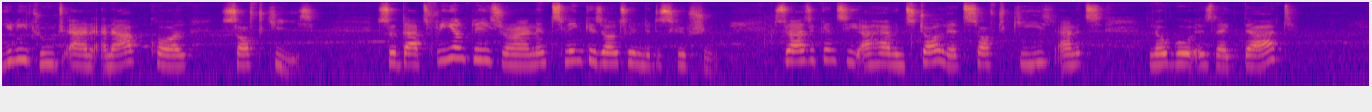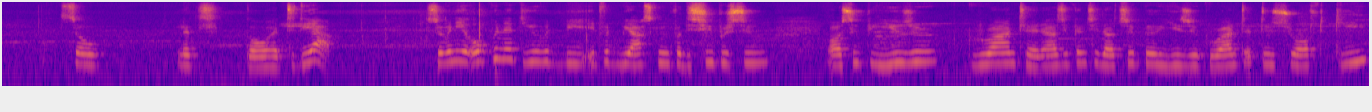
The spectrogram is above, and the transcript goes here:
you need root and an app called SoftkeyZ so that's free on play store and its link is also in the description. So as you can see i have installed it SoftkeyZ and its logo is like that. So let's go ahead to the app. So when you open it you would be it would be asking for the SuperSU or super user granted. As you can see that super user granted to soft key.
